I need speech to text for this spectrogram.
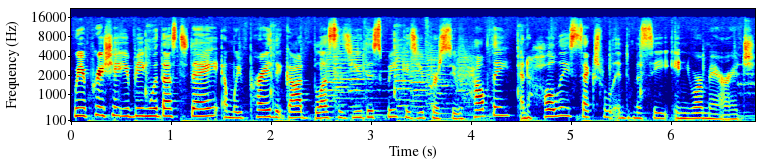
We appreciate you being with us today, and we pray that God blesses you this week as you pursue healthy and holy sexual intimacy in your marriage.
